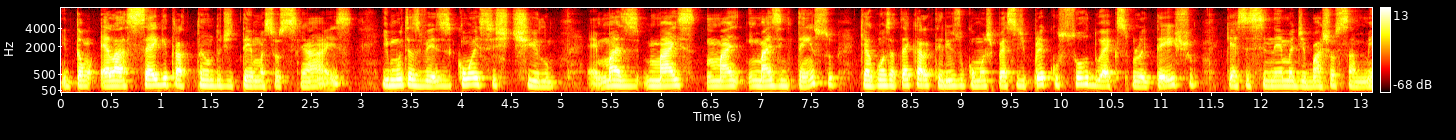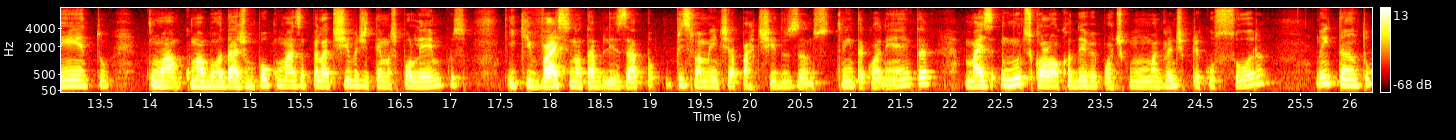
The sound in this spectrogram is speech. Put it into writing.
Então ela segue tratando de temas sociais e muitas vezes com esse estilo é, mais, mais, mais, mais intenso, que alguns até caracterizam como uma espécie de precursor do exploitation, que é esse cinema de baixo orçamento, com, a, com uma abordagem um pouco mais apelativa de temas polêmicos e que vai se notabilizar principalmente a partir dos anos 30, 40, mas muitos colocam a Davenport como uma grande precursora. No entanto,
